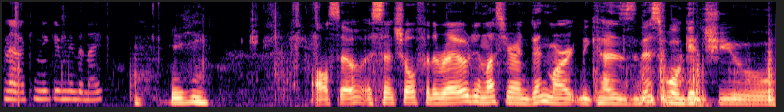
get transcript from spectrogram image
Now, can you give me the knife? also essential for the road unless you're in Denmark because this will get you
